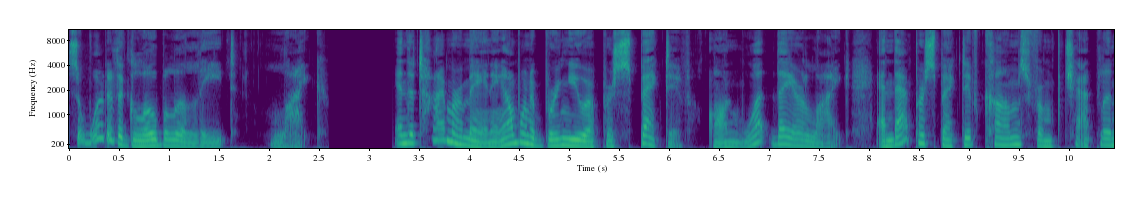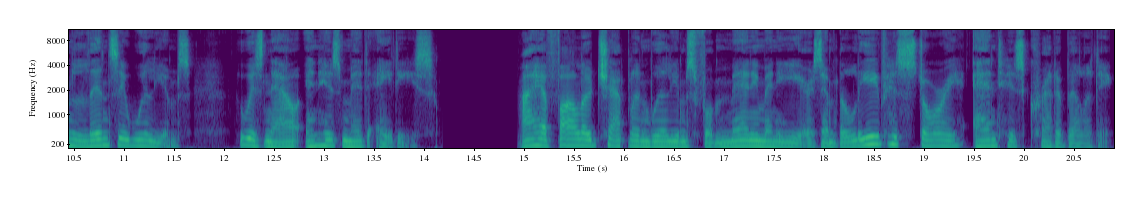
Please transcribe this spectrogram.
So, what are the global elite like? In the time remaining, I want to bring you a perspective on what they are like, and that perspective comes from Chaplain Lindsey Williams, who is now in his mid 80s. I have followed Chaplain Williams for many, many years and believe his story and his credibility.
